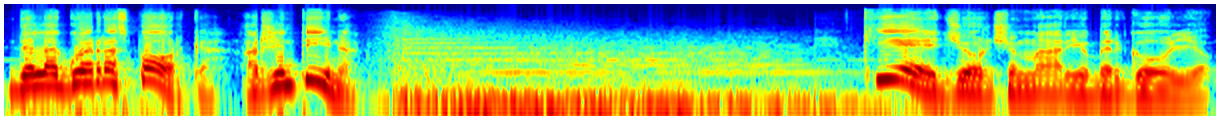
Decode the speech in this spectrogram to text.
della guerra sporca, argentina. Chi è Giorgio Mario Bergoglio?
